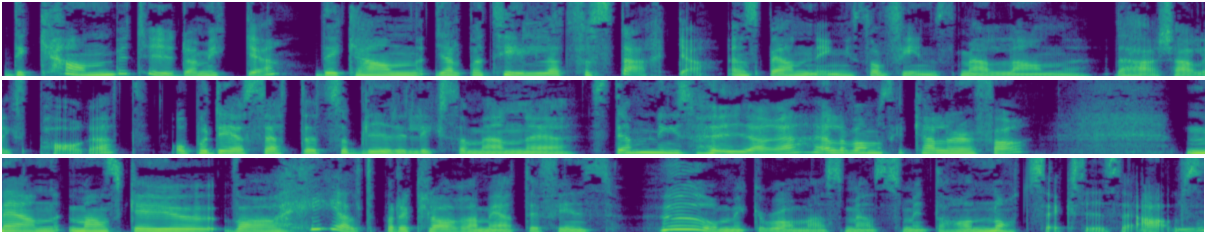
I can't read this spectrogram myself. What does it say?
Det kan betyda mycket. Det kan hjälpa till att förstärka en spänning som finns mellan det här kärleksparet. Och på det sättet så blir det liksom en eh, stämningshöjare eller vad man ska kalla det för. Men man ska ju vara helt på det klara med att det finns hur mycket romance som helst som inte har något sex i sig alls.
